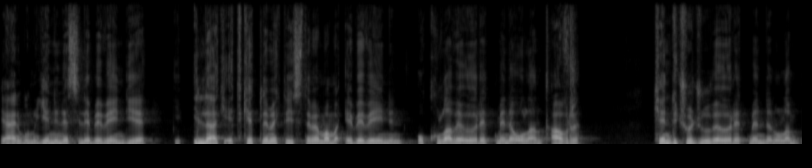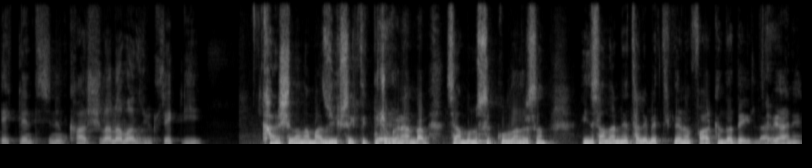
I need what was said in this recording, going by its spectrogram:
Yani bunu yeni nesil ebeveyn diye illaki etiketlemek de istemem ama ebeveynin okula ve öğretmene olan tavrı, kendi çocuğu ve öğretmenden olan beklentisinin karşılanamaz yüksekliği, Karşılanamaz yükseklik. Bu çok önemli. Sen bunu sık kullanırsın. İnsanlar ne talep ettiklerinin farkında değiller. Yani e,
